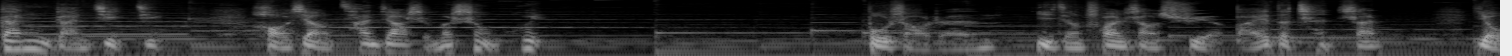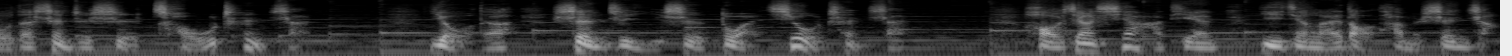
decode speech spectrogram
干干净净，好像参加什么盛会。不少人已经穿上雪白的衬衫，有的甚至是绸衬衫，有的甚至已是短袖衬衫，好像夏天已经来到他们身上。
